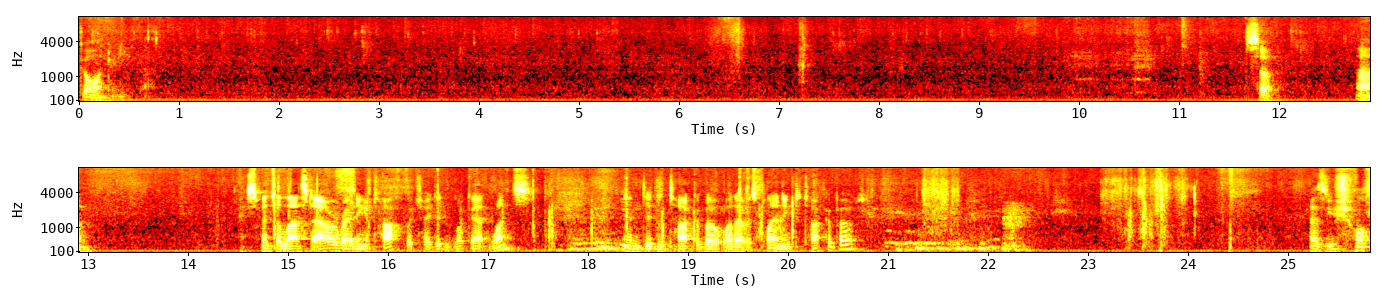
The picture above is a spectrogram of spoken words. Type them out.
Go underneath that. So, um, spent the last hour writing a talk, which I didn't look at once, and didn't talk about what I was planning to talk about. As usual.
